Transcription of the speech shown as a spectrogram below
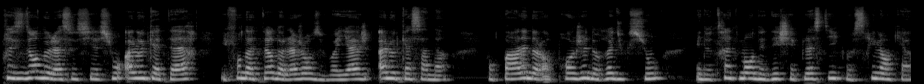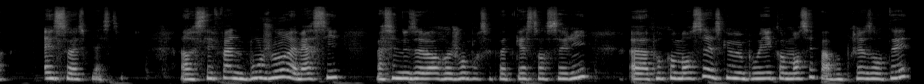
président de l'association Allocataire et fondateur de l'agence de voyage Allocasana, pour parler de leur projet de réduction et de traitement des déchets plastiques au Sri Lanka, SOS Plastique. Alors Stéphane, bonjour et merci. Merci de nous avoir rejoints pour ce podcast en série. Euh, pour commencer, est-ce que vous pourriez commencer par vous présenter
